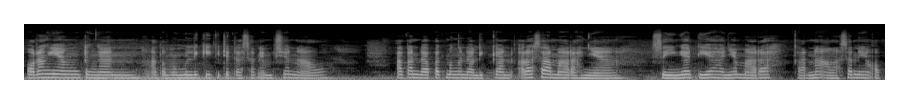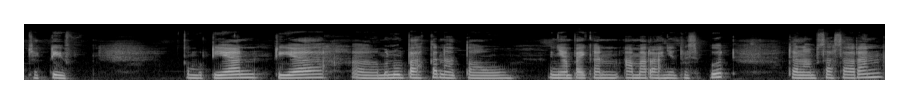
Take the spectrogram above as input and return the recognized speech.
Orang yang dengan atau memiliki kecerdasan emosional akan dapat mengendalikan rasa marahnya, sehingga dia hanya marah karena alasan yang objektif. Kemudian dia e, menumpahkan atau menyampaikan amarahnya tersebut dalam sasaran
